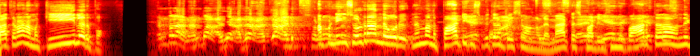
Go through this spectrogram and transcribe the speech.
பார்த்தோம்னா நம்ம கீழே இருப்போம். நண்பா நண்பா அப்ப நீங்க சொல்ற அந்த நண்பா. ஒரு நம்ம அந்த பார்ட்டிகல்ஸ் பத்தி பேசுவாங்கல்ல மேட்டர்ஸ் பார்ட்டிகல்ஸ் இந்த பார்த்தா வந்து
